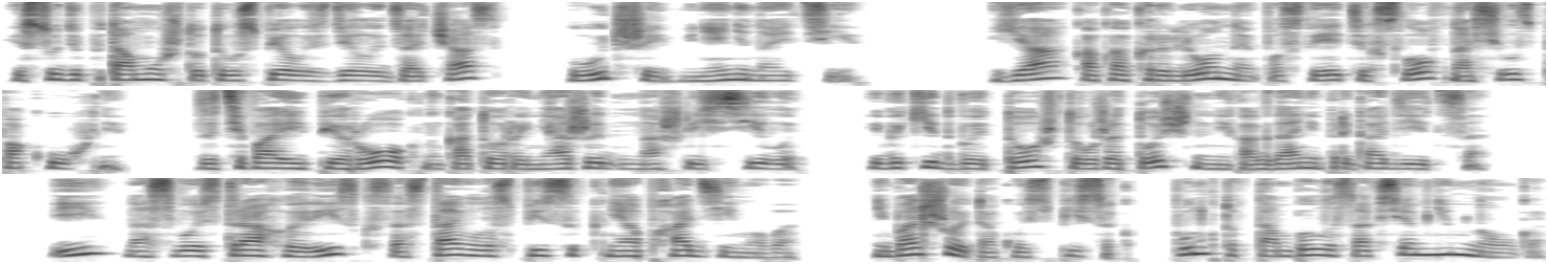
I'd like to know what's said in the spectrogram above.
И судя по тому, что ты успела сделать за час, лучшей мне не найти. Я, как окрыленная, после этих слов носилась по кухне, затевая и пирог, на который неожиданно нашли силы, и выкидывая то, что уже точно никогда не пригодится. И, на свой страх и риск, составила список необходимого, Небольшой такой список. Пунктов там было совсем немного.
